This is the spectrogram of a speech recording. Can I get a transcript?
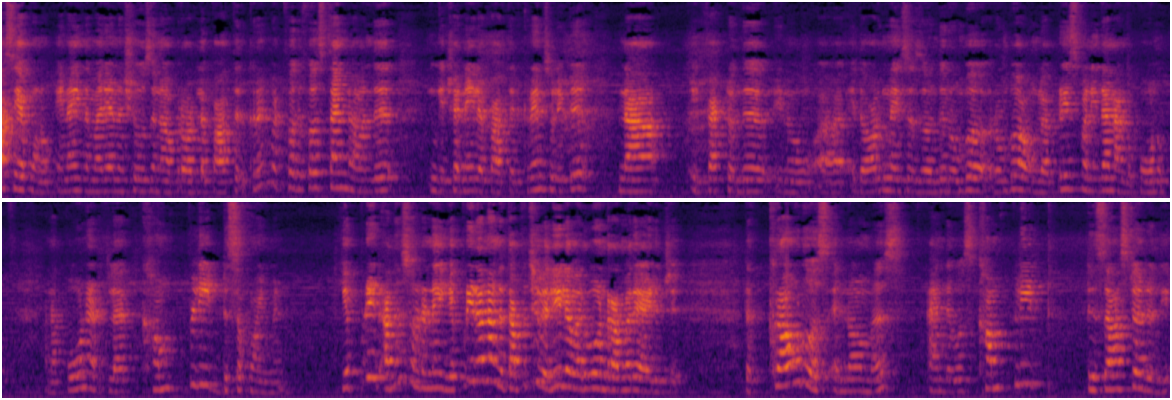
ஆசையாக போகணும். ஏன்னா இந்த மாதிரியான ஷோஸை நான் அப்ராடில் பார்த்துருக்குறேன். But for the first time நான் வந்து இங்கே சென்னையில் பார்த்துருக்குறேன்னு சொல்லிட்டு நான் இன்ஃபேக்ட் வந்து யூனோ இது ஆர்கனைசர்ஸ் வந்து ரொம்ப ரொம்ப அவங்கள அப்ரேஸ் பண்ணி தான் நாங்கள் போனோம். ஆனால் போன இடத்துல கம்ப்ளீட் டிசப்பாயின்மெண்ட் எப்படி அதான் சொல்கிறேனே எப்படிடா நாங்கள் தப்பிச்சு வெளியில் வருவோன்ற மாதிரி ஆயிடுச்சு. The crowd was enormous and the was complete disaster in the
